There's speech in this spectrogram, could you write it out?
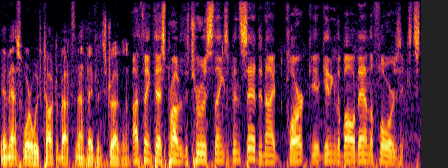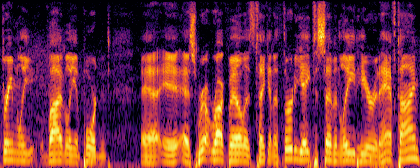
And that's where we've talked about tonight. They've been struggling. I think that's probably the truest thing that's been said tonight, Clark. Getting the ball down the floor is extremely, vitally important. Uh, as Rockvale has taken a 38 to 7 lead here at halftime,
